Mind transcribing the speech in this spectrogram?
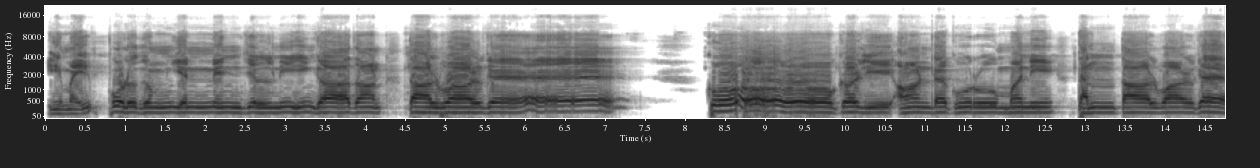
இமை பொழுதும் என் நெஞ்சில் நீங்காதான் தாழ்வாழ்க கோகழி ஆண்ட குருமணி தன் தாழ்வாழ்க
